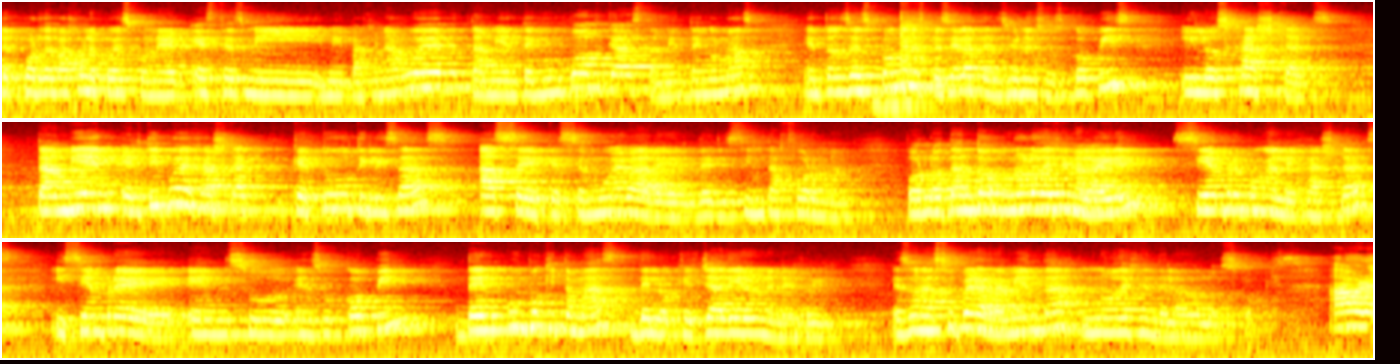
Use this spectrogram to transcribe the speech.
de- por debajo le puedes poner, esta es mi, mi página web, también tengo un podcast, también tengo más. Entonces pongan especial atención en sus copies y los hashtags. También el tipo de hashtag que tú utilizas hace que se mueva de, de distinta forma. Por lo tanto, no lo dejen al aire, siempre pónganle hashtags y siempre en su, en su copy den un poquito más de lo que ya dieron en el reel. Es una súper herramienta, no dejen de lado los copies. Ahora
